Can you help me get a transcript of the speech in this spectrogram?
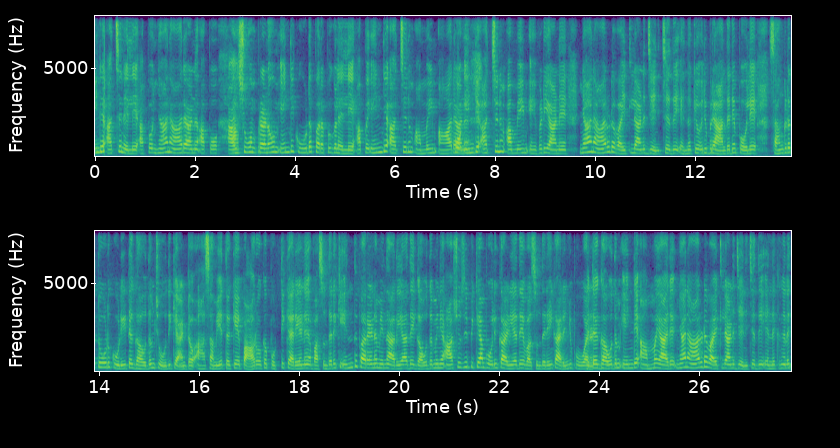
എന്റെ അച്ഛനല്ലേ? അപ്പോൾ ഞാൻ ആരാണ്? അപ്പോൾ ഐഷുവും പ്രണവും എന്റെ കൂടപ്പറപ്പുകളല്ലേ? അപ്പോൾ എന്റെ അച്ഛനും അമ്മയും ആരാണ്? എന്റെ അച്ഛനും അമ്മയും എവിടെയാണ്? ഞാൻ ആരുടെ വയറ്റിലാണ് ജനിച്ചത്? എന്നൊക്കെ ഒരു ഭ്രാന്തനെ പോലെ സങ്കടത്തോട് കൂടിയിട്ട് ഗൗതം ചോദിക്കാൻ കേട്ടോ ആ സമയത്തൊക്കെ പാറുവൊക്കെ പൊട്ടിക്കരയണ്. വസുന്ധരയ്ക്ക് എന്ത് പറയണമെന്ന് അറിയാതെ ഗൗതമിനെ ആശ്വസിപ്പിക്കാൻ പോലും കഴിയാതെ വസുന്ധരയും കരഞ്ഞു പോവാൻ ഗൗതം എന്റെ അമ്മയാര് ഞാൻ ആരുടെ വയറ്റിലാണ് ജനിച്ചത്? എന്നൊക്കെ ഇങ്ങനെ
